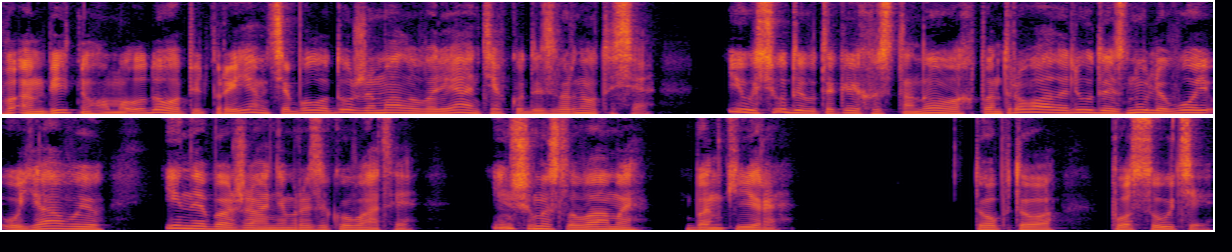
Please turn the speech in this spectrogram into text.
В амбітного молодого підприємця було дуже мало варіантів, куди звернутися, і усюди у таких установах пантрували люди з нульовою уявою і небажанням ризикувати, іншими словами, банкіри. Тобто, по суті,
